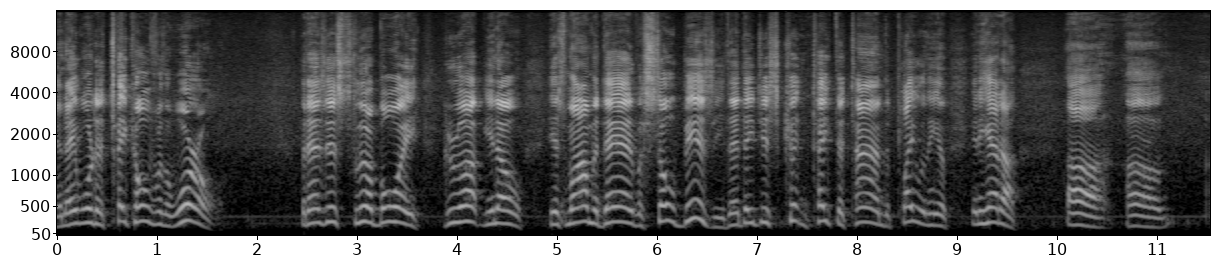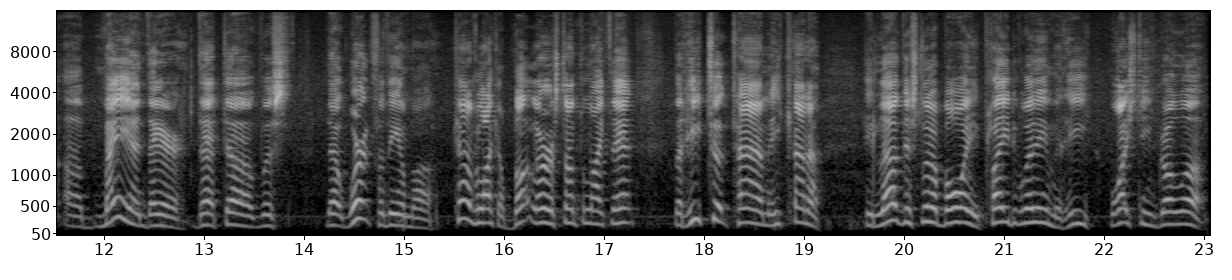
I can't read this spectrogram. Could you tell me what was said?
and they wanted to take over the world. But as this little boy grew up, you know, his mom and dad was so busy that they just couldn't take the time to play with him. And he had a, uh, uh, a man there that uh, was that worked for them, uh, kind of like a butler or something like that. But he took time and he kind of he loved this little boy. He played with him and he watched him grow up.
